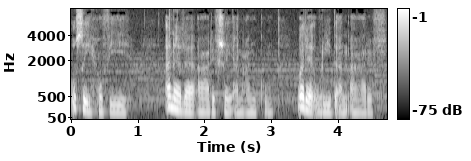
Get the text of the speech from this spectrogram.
أصيح فيه. أنا لا أعرف شيئا عنكم ولا أريد أن أعرف.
